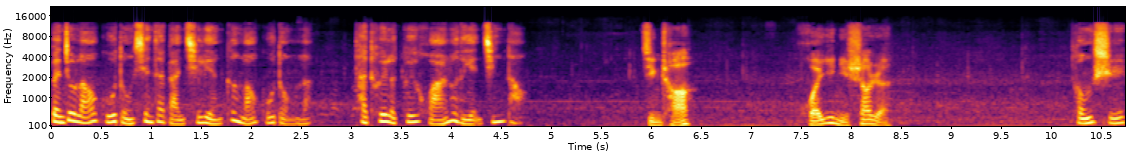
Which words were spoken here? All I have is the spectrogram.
本就老古董，现在板起脸更老古董了。他推了推滑落的眼睛，道：“警察，怀疑你杀人。”同时，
